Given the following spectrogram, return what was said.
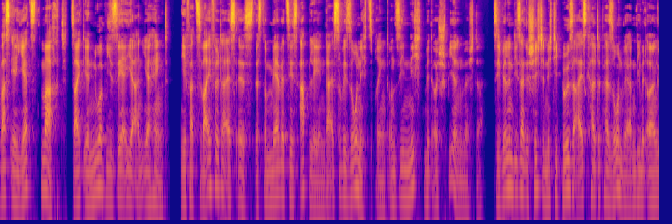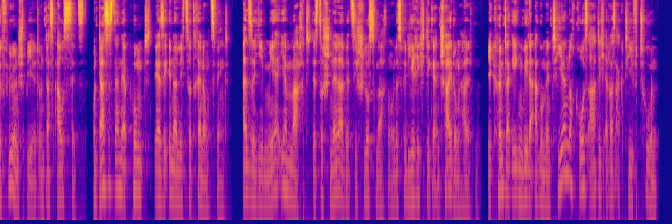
Was ihr jetzt macht, zeigt ihr nur, wie sehr ihr an ihr hängt. Je verzweifelter es ist, desto mehr wird sie es ablehnen, da es sowieso nichts bringt und sie nicht mit euch spielen möchte. Sie will in dieser Geschichte nicht die böse, eiskalte Person werden, die mit euren Gefühlen spielt und das aussitzt. Und das ist dann der Punkt, der sie innerlich zur Trennung zwingt. Also je mehr ihr macht, desto schneller wird sie Schluss machen und es für die richtige Entscheidung halten. Ihr könnt dagegen weder argumentieren noch großartig etwas aktiv tun,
